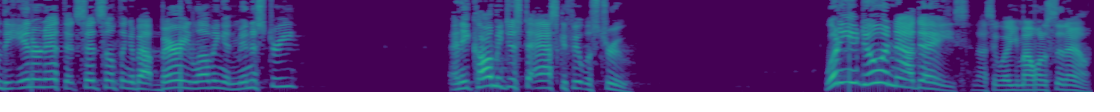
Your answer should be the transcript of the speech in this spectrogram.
on the internet that said something about Barry loving and ministry. And he called me just to ask if it was true. What are you doing nowadays? And I said, Well, you might want to sit down.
